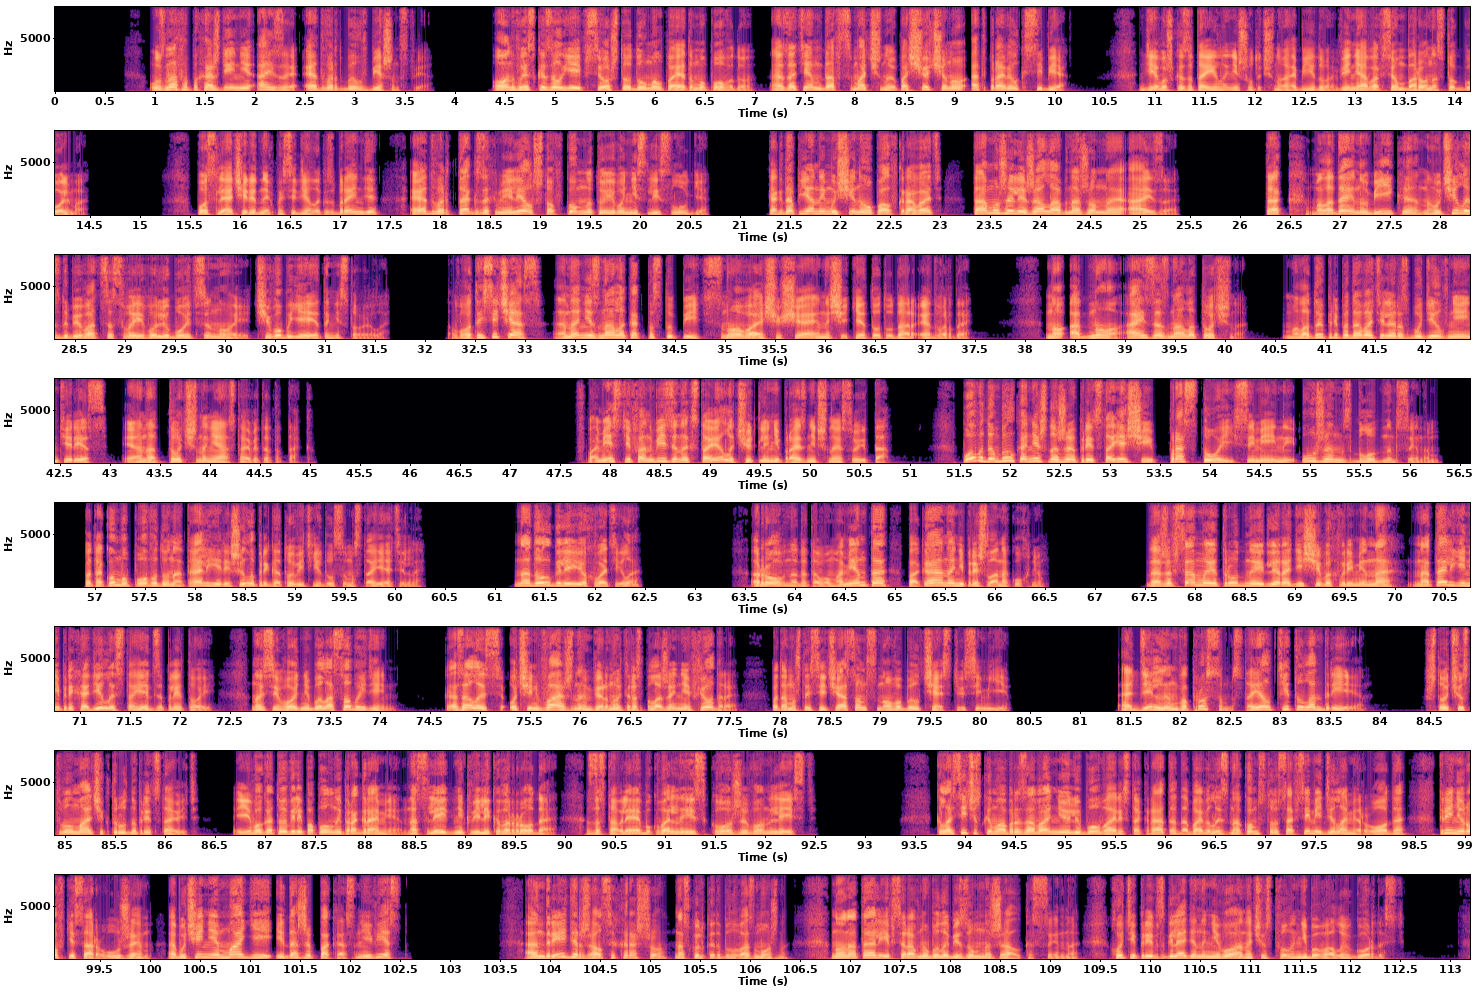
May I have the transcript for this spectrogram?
Узнав о похождении Айзы, Эдвард был в бешенстве. Он высказал ей все, что думал по этому поводу, а затем, дав смачную пощечину, отправил к себе — Девушка затаила нешуточную обиду, виня во всем барона Стокгольма. После очередных посиделок с Бренди, Эдвард так захмелел, что в комнату его несли слуги. Когда пьяный мужчина упал в кровать, там уже лежала обнаженная Айза. Так, молодая нубийка научилась добиваться своего любой ценой, чего бы ей это ни стоило. Вот и сейчас она не знала, как поступить, снова ощущая на щеке тот удар Эдварда. Но одно Айза знала точно. Молодой преподаватель разбудил в ней интерес, и она точно не оставит это так. В поместье Фанвизиных стояла чуть ли не праздничная суета. Поводом был, конечно же, предстоящий простой семейный ужин с блудным сыном. По такому поводу Наталья решила приготовить еду самостоятельно. Надолго ли ее хватило? Ровно до того момента, пока она не пришла на кухню. Даже в самые трудные для родищевых времена Наталье не приходилось стоять за плитой. Но сегодня был особый день. Казалось очень важным вернуть расположение Федора, потому что сейчас он снова был частью семьи. Отдельным вопросом стоял титул Андрея. Что чувствовал мальчик, трудно представить. Его готовили по полной программе, наследник великого рода, заставляя буквально из кожи вон лезть. К классическому образованию любого аристократа добавилось знакомство со всеми делами рода, тренировки с оружием, обучение магии и даже показ невест. Андрей держался хорошо, насколько это было возможно, но Наталье все равно было безумно жалко сына, хоть и при взгляде на него она чувствовала небывалую гордость.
